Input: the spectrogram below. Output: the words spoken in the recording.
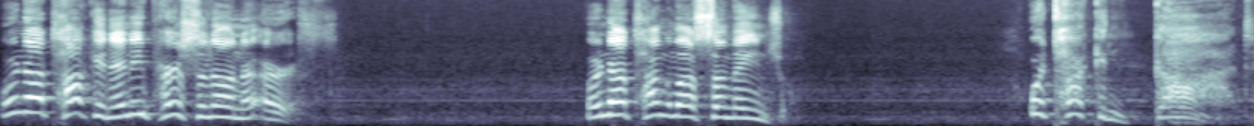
We're not talking any person on the earth. We're not talking about some angel. We're talking God,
